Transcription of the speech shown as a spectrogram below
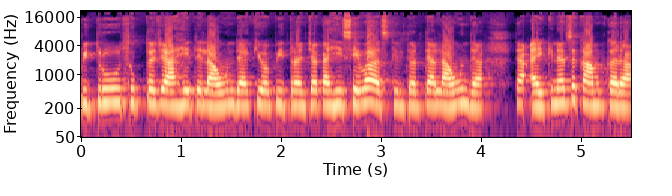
पितृसुक्त सूक्त जे आहे ते लावून द्या किंवा पितरांच्या काही सेवा असतील तर त्या लावून द्या. त्या ऐकण्याचं काम करा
